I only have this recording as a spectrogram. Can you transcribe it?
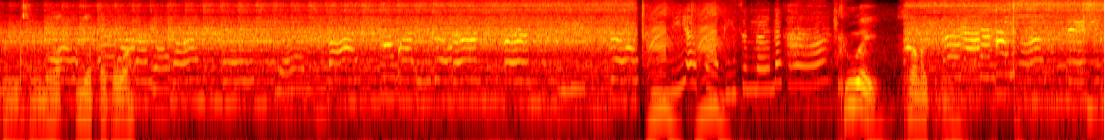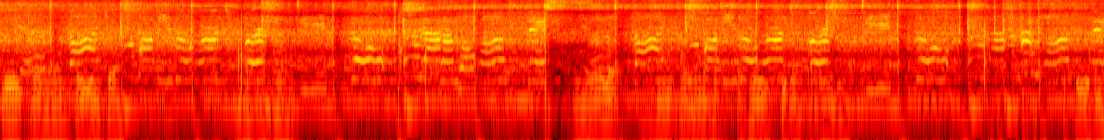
ของของเนื้อเงียบไปปะวะวันนี้อากาศดีจังเลยนะคะช่วยเข้ามาจากไหนเลขาใจเย็นจ้ะมาจากไหนครับนี่เลยคิดว่าอะไรดีตื่นไหม ไม่ไม่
